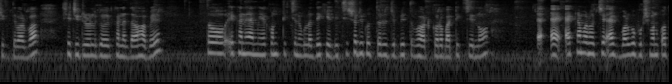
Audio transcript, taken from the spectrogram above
শিখতে পারবা, সেই টিউটোরিয়ালগুলো এখানে দেওয়া হবে। তো এখানে আমি এখন টিক চিহ্নগুলো দেখিয়ে দিচ্ছি। সঠিক উত্তরের যে বৃত্ত ভট করো বা টিক চিহ্ন এক নম্বর হচ্ছে এক বর্গ ফুট সমান কত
